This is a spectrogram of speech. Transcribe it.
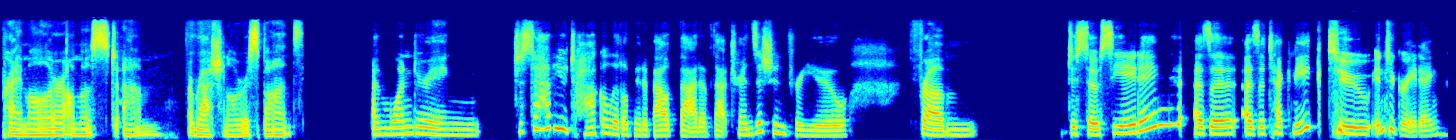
primal or almost um, irrational response? I'm wondering just to have you talk a little bit about that, of that transition for you from dissociating as a as a technique to integrating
